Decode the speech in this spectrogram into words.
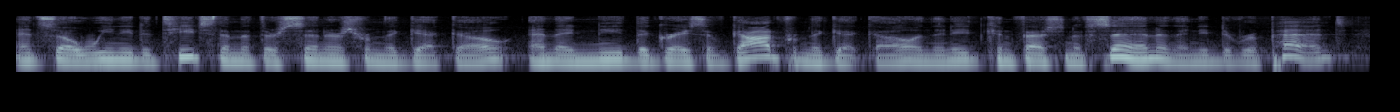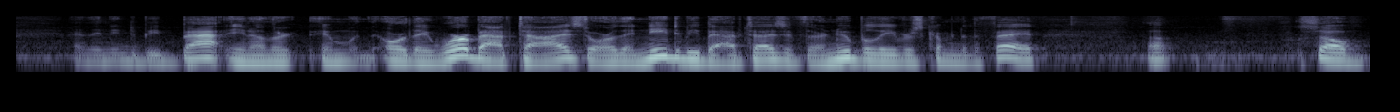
And so we need to teach them that they're sinners from the get go, and they need the grace of God from the get go, and they need confession of sin, and they need to repent, and they need to be bat, you know, or they were baptized, or they need to be baptized if they're new believers coming to the faith. Uh, so,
